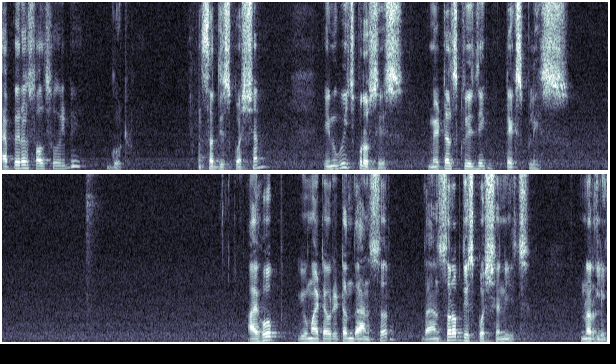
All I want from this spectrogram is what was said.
appearance also will be good. Answer this question, in which process metal squeezing takes place? I hope you might have written the answer. The answer of this question is knurling.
